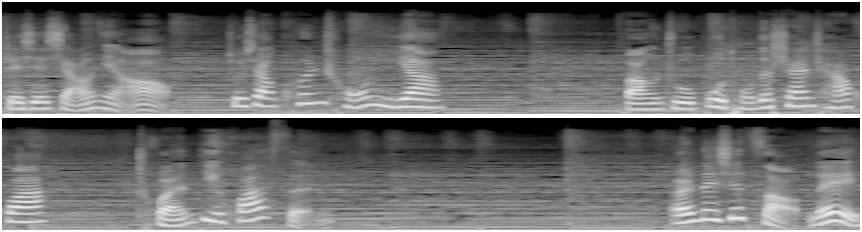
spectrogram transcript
这些小鸟就像昆虫一样，帮助不同的山茶花传递花粉。而那些藻类，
